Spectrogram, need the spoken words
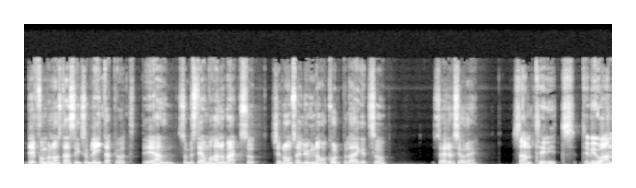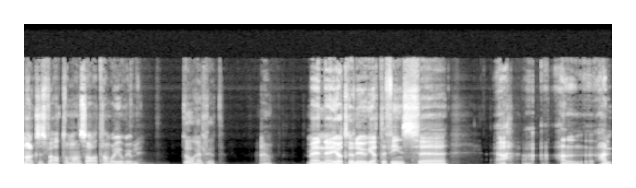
det får man någonstans liksom lita på. Att det är han som bestämmer, han och Max. Så känner de sig lugna och har koll på läget så, så är det väl så det är. Samtidigt, det vore anmärkningsvärt om han sa att han var orolig. Du har helt rätt. Ja. Men eh, jag tror nog att det finns eh, ja, han, han,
